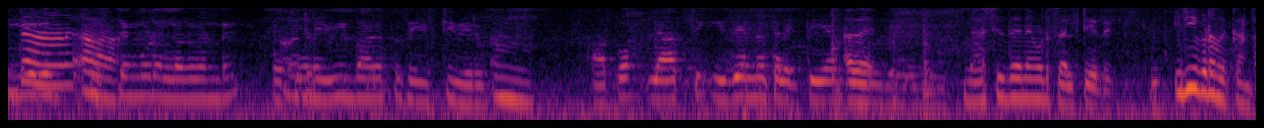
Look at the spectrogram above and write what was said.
ഇതാണ് സിസ്റ്റം കൂടെ ഉള്ളത് കൊണ്ട് കുറച്ചുകൂടെ ഈ ഭാഗത്ത് സേഫ്റ്റി വരും. ഉം. അപ്പം ലാസ്റ്റ് ഇത് തന്നെ സെലക്ട് ചെയ്യാം അതെ. ലാസ്റ്റ് തന്നെ കൂടെ സെലക്ട് ചെയ്ത്. ഇനി ഇവിടെ നിൽക്കണ്ട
